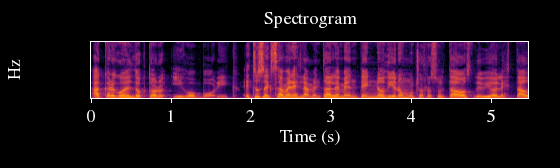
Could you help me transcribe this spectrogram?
a cargo del doctor Igor Boric. Estos exámenes lamentablemente no dieron muchos resultados debido al estado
